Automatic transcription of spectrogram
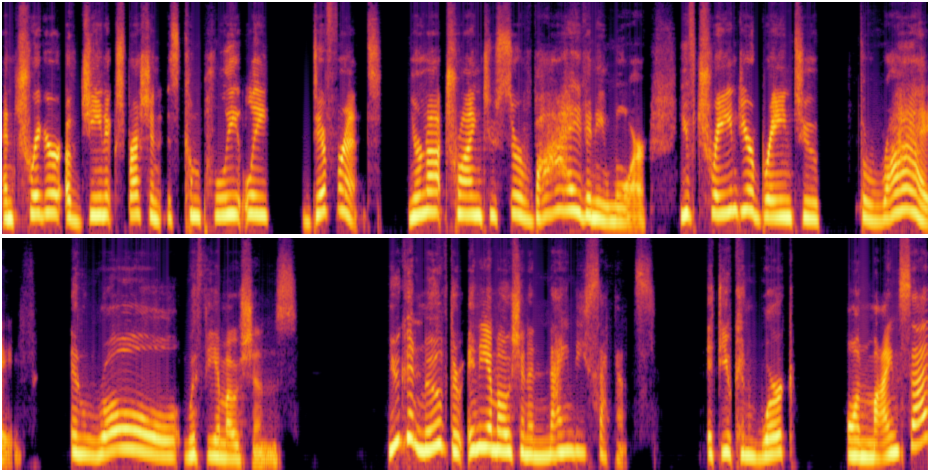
and trigger of gene expression is completely different. You're not trying to survive anymore. You've trained your brain to thrive and roll with the emotions. You can move through any emotion in 90 seconds if you can work on mindset,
